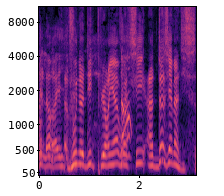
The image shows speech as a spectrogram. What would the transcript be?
Liane. l'oreille. Vous ne dites plus rien. Voici un deuxième indice.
